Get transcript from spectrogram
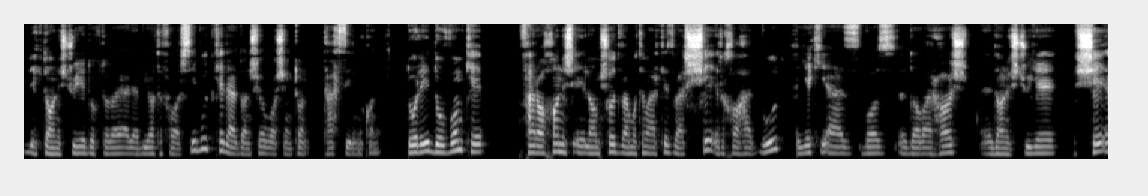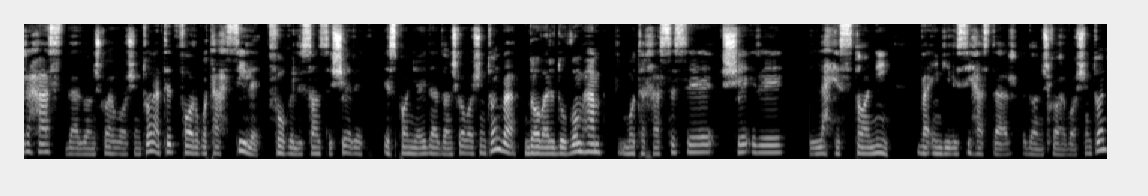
یک دانشجوی دکترای ادبیات فارسی بود که در دانشگاه واشنگتن تحصیل می‌کنه. دوره دوم که فراخانش اعلام شد و متمرکز بر شعر خواهد بود یکی از باز داورهاش دانشجوی شعر هست در دانشگاه واشنگتن البته فارغ و تحصیل فوق لیسانس شعر اسپانیایی در دانشگاه واشنگتن و داور دوم هم متخصص شعر لهستانی و انگلیسی هست در دانشگاه واشنگتن.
